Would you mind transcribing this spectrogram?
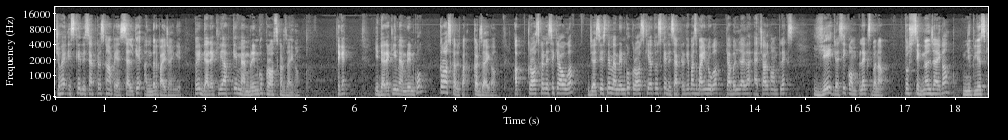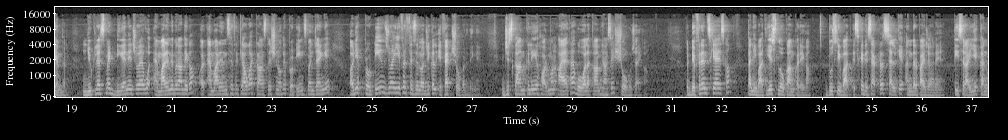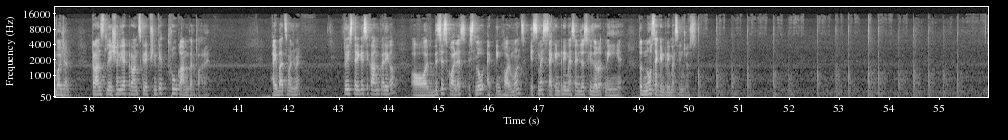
जो है, इसके रिसेप्टर्स कहाँ पे हैं? सेल के अंदर पाए जाएँगे। तो ये डायरेक्टली आपके मेम्ब्रेन को क्रॉस कर जाएगा। ठीक है? ये डायरेक्टली मेम्ब्रेन को क्रॉस कर कर जाएगा। अब क्रॉस करने से क्या होगा? जैसे इसने मेम्ब्रेन को क्रॉस किया तो इसके रिसेप्टर के पास बाइंड होगा। क्या बन जाएगा? H R complex. ये जैसी कॉम्प्लेक्स बना तो सिग्नल जाएगा न्यूक्लियस के अंदर। न्यूक्लियस में डीएनए जो है वो एमआरएनए बना देगा और एमआरएनए से फिर क्या होगा? ट्रांसलेशन होकर प्रोटीन्स बन जाएँगे और ये प्रोटीन्स जो है ये फिर फिजियोलॉजिकल इफ़ेक्ट शो कर देंगे। जिस काम के लिए हार्मोन आया था, वो वाला काम यहाँ से शो हो जाएगा। तो डिफरेंस क्या है इसका? पहली बात, ये स्लो काम करेगा। दूसरी बात, इसके रिसेप्टर सेल के अंदर पाए जा रहे हैं। तीसरा, ये कन्वर्जन ट्रांसलेशन या ट्रांसक्रिप्शन के थ्रू काम कर पा रहे हैं। आई बात समझ में? तो इस तरीके से काम करेगा और this is called as slow acting hormones इसमें सेकेंडरी मैसेंजर्स की ज़रूरत नहीं है। तो नो सेकेंडरी मैसेंजर्स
